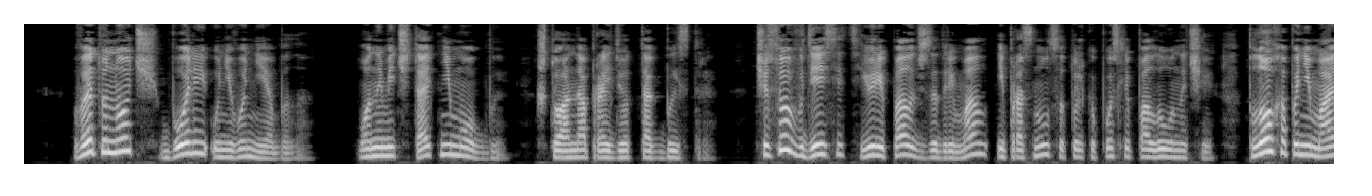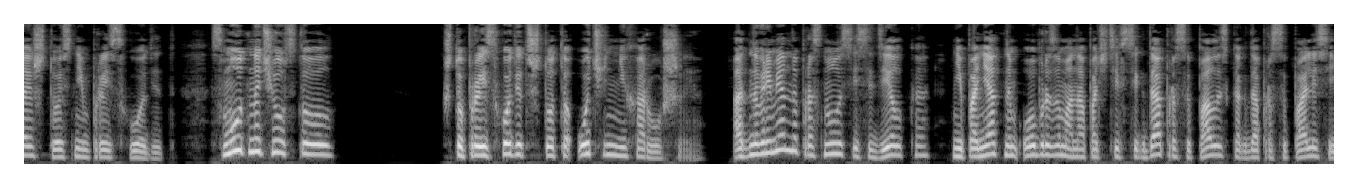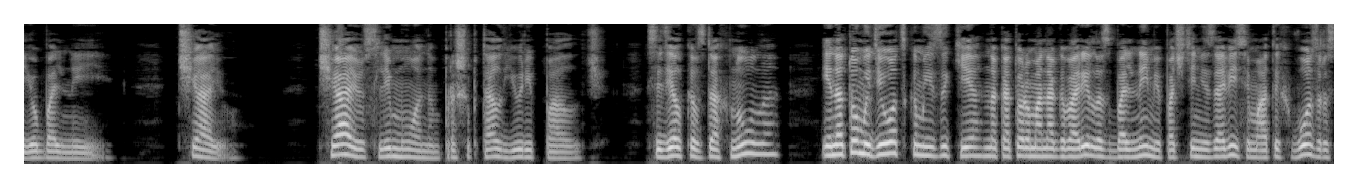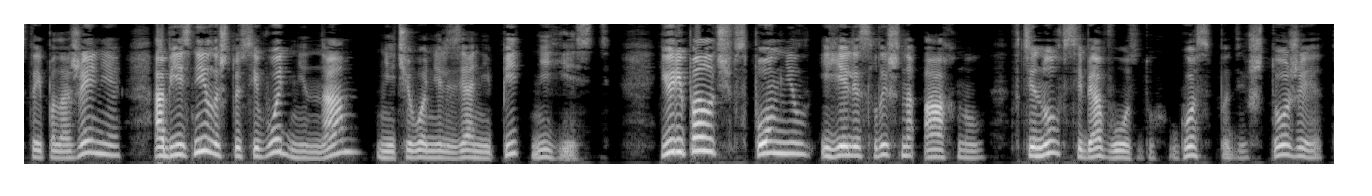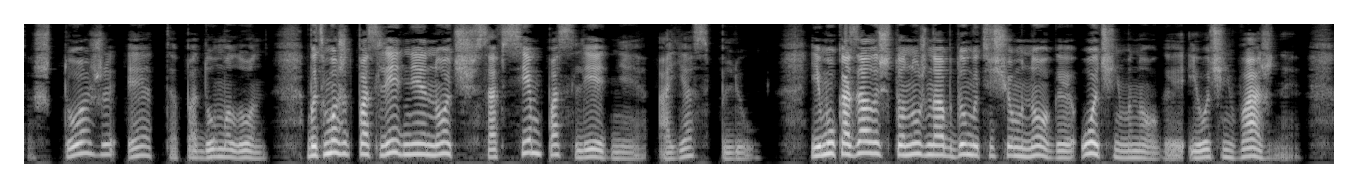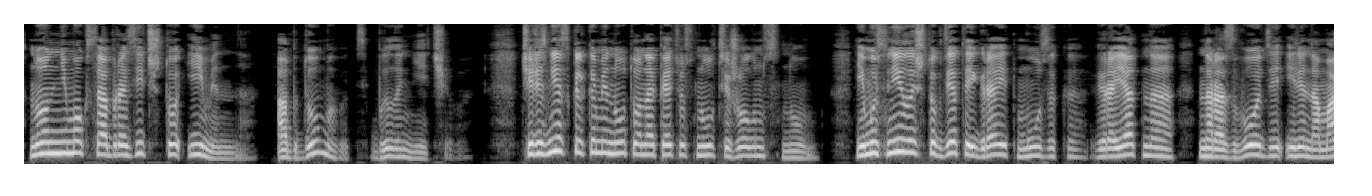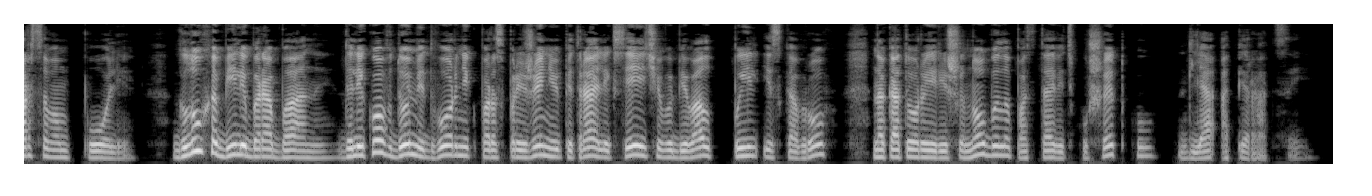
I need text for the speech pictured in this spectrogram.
В эту ночь болей у него не было. Он и мечтать не мог бы, что она пройдет так быстро. Часов в десять Юрий Павлович задремал и проснулся только после полуночи, плохо понимая, что с ним происходит. Смутно чувствовал, что происходит что-то очень нехорошее. Одновременно проснулась и сиделка. Непонятным образом она почти всегда просыпалась, когда просыпались ее больные. «Чаю, чаю с лимоном», — прошептал Юрий Павлович. Сиделка вздохнула, и на том идиотском языке, на котором она говорила с больными почти независимо от их возраста и положения, объяснила, что сегодня нам ничего нельзя ни пить, ни есть. Юрий Павлович вспомнил и еле слышно ахнул, втянул в себя воздух. «Господи, что же это? Что же это?» — подумал он. «Быть может, последняя ночь, совсем последняя, а я сплю». Ему казалось, что нужно обдумать еще многое, очень многое и очень важное, но он не мог сообразить, что именно. Обдумывать было нечего. Через несколько минут он опять уснул тяжелым сном. Ему снилось, что где-то играет музыка, вероятно, на разводе или на Марсовом поле. Глухо били барабаны. Далеко в доме дворник по распоряжению Петра Алексеевича выбивал пыль из ковров, на которые решено было поставить кушетку для операции.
